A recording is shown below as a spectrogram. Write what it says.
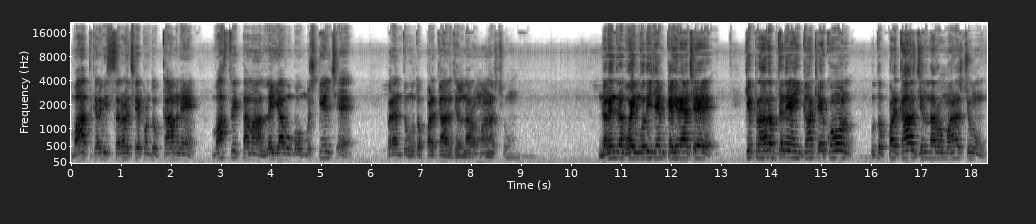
વાત કરવી સરળ છે, પરંતુ કામને વાસ્તવિકતામાં લઈ આવવું બહુ મુશ્કેલ છે. પરંતુ હું તો પડકાર ઝીલનારો માણસ છું. નરેન્દ્રભાઈ મોદી જેમ કહી રહ્યા છે કે પ્રારબ્ધને અહીં ગાંઠે કોણ? હું તો પડકાર ઝીલનારો માણસ છું.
